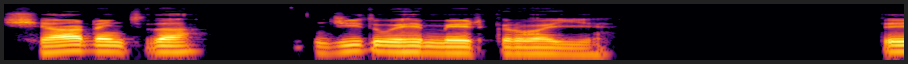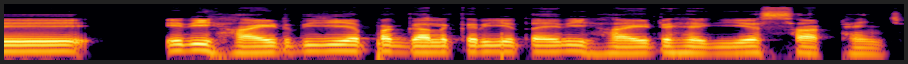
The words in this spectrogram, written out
66 ਇੰਚ ਦਾ ਜੀ ਤੋਂ ਇਹ ਮੇਟ ਕਰਵਾਈ ਹੈ। ਤੇ ਇਹਦੀ ਹਾਈਟ ਦੀ ਜੇ ਆਪਾਂ ਗੱਲ ਕਰੀਏ ਤਾਂ ਇਹਦੀ ਹਾਈਟ ਹੈਗੀ ਹੈ 60 ਇੰਚ।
